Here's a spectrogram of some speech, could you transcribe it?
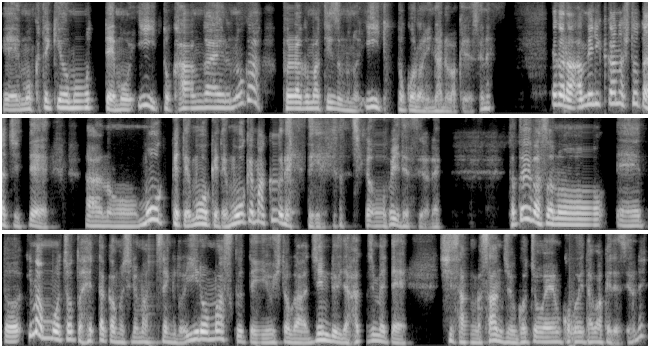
えー目的を持ってもいいと考えるのがプラグマティズムのいいところになるわけですよね。だからアメリカの人たちって、あの儲けて儲けて儲けまくれっていう人たちが多いですよね。例えばその、えーと、今もうちょっと減ったかもしれませんけど、イーロン・マスクっていう人が人類で初めて資産が35兆円を超えたわけですよね。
